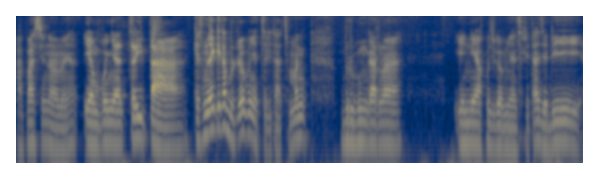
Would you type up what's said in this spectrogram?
apa sih namanya? Yang punya cerita. Kayak sebenarnya kita berdua punya cerita, cuman berhubung karena ini aku juga punya cerita, jadi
